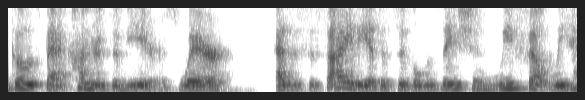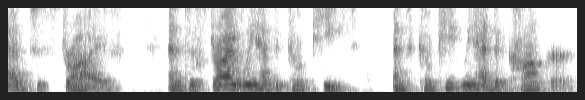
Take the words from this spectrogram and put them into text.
goes back hundreds of years, where as a society, as a civilization, we felt we had to strive. And to strive, we had to compete. And to compete, we had to conquer.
